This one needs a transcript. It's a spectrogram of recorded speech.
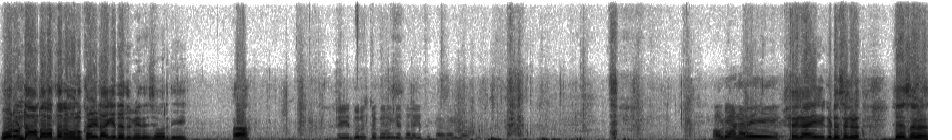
वरून डांबर आता वरून खडी टाकी द्या तुम्ही त्याच्यावरती. हा? हे दुरुस्त करून चला इथं काय राहिलं असेल. आवडे आणा रे. हे काय इकडे सगळं? हे सगळं?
